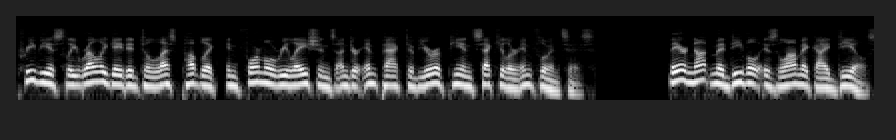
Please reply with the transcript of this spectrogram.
previously relegated to less public, informal relations under impact of European secular influences. They are not medieval Islamic ideals,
